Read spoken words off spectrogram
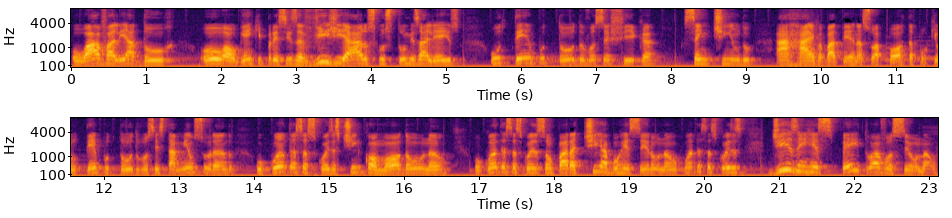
ou avaliador ou alguém que precisa vigiar os costumes alheios, o tempo todo você fica sentindo a raiva bater na sua porta, porque o tempo todo você está mensurando o quanto essas coisas te incomodam ou não, o quanto essas coisas são para te aborrecer ou não, o quanto essas coisas dizem respeito a você ou não.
